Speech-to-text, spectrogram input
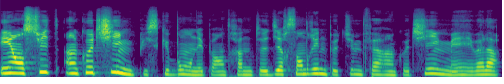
Et ensuite, un coaching, puisque bon, on n'est pas en train de te dire, Sandrine, peux-tu me faire un coaching? Mais voilà.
